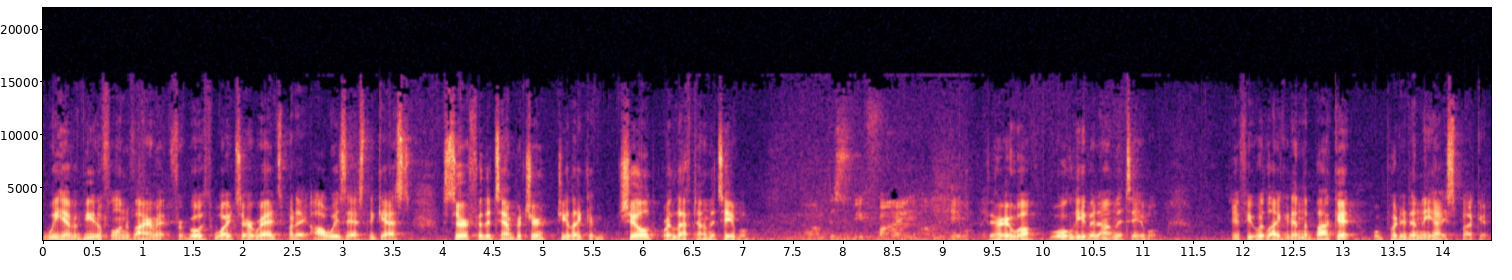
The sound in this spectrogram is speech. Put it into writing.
We have a beautiful environment for both whites or reds, but I always ask the guests, sir, for the temperature, do you like it chilled or left on the table? Um, this would be fine on the table. Very well. We'll leave it on the table. If you would like it in the bucket, we'll put it in the ice bucket.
